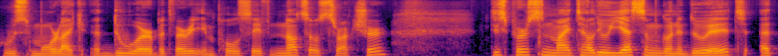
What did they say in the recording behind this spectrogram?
who's more like a doer but very impulsive not so structured this person might tell you yes i'm going to do it at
